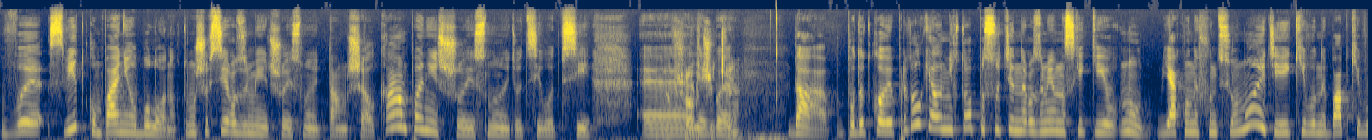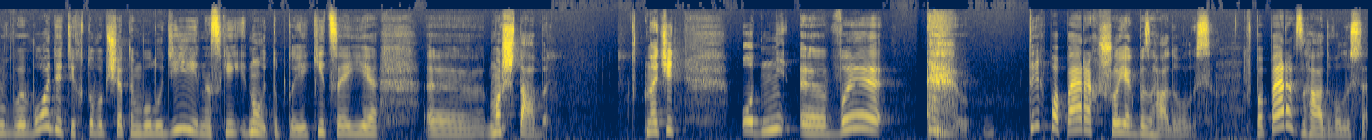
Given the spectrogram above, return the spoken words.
в світ компанії оболонок, тому що всі розуміють, що існують там Shell Company, що існують оці от всі е, якби, Да, податкові притулки, але ніхто по суті не розумів, наскільки ну як вони функціонують, і які вони бабки виводять, і хто взагалі тим володіє, наскільки ну, тобто, які це є е, масштаби. Значить, одні е, в тих паперах, що якби згадувалося, в паперах згадувалося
